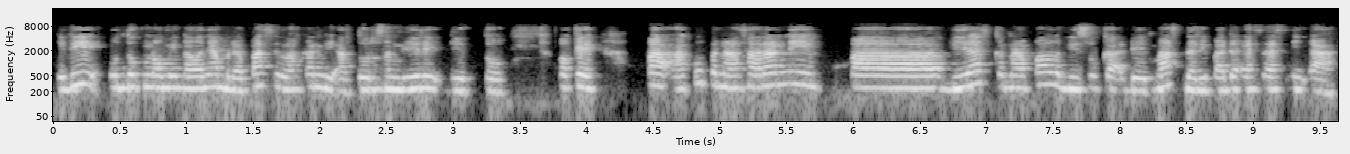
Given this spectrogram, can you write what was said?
Jadi untuk nominalnya berapa silahkan diatur sendiri gitu. Oke Pak aku penasaran nih. Pak Bias kenapa lebih suka Demas daripada SSIA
